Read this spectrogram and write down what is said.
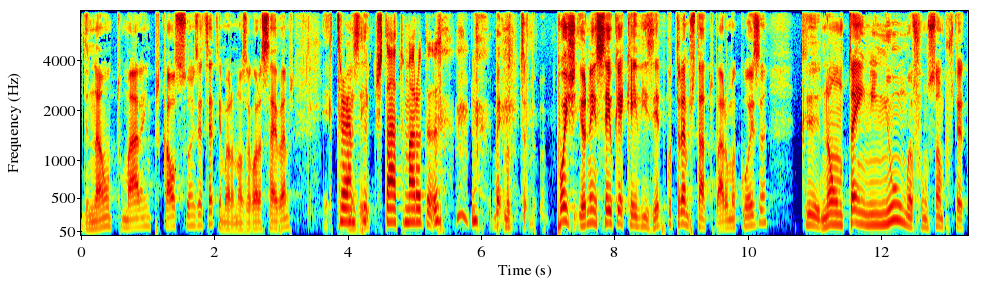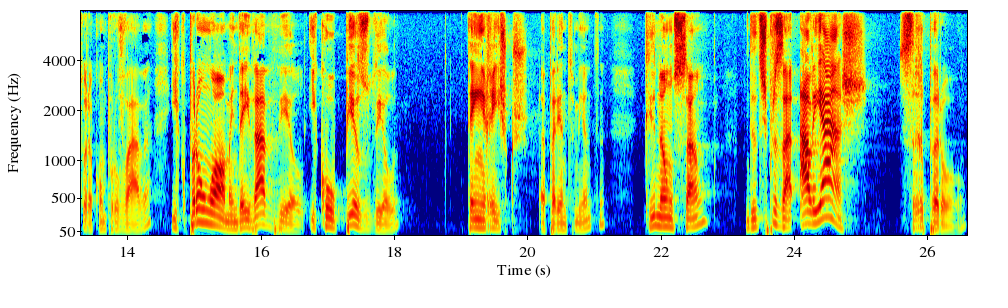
de não tomarem precauções, etc. Embora nós agora saibamos que Trump aí... está a tomar outra. Bem, pois eu nem sei o que é que é dizer, porque o Trump está a tomar uma coisa que não tem nenhuma função protetora comprovada e que para um homem da idade dele e com o peso dele tem riscos, aparentemente, que não são de desprezar. Aliás, se reparou,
